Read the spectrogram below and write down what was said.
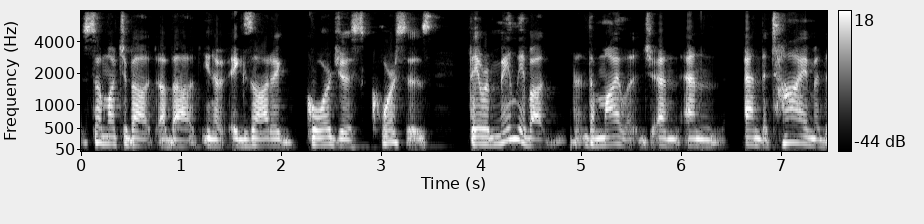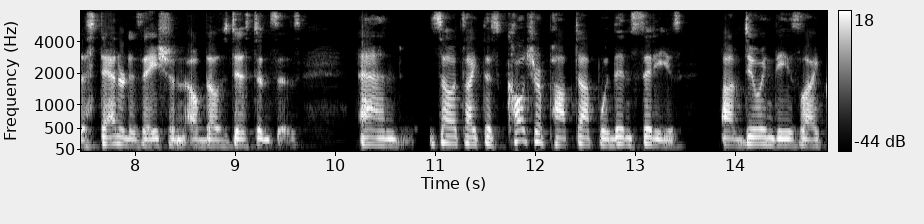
so much about, about, you know, exotic, gorgeous courses. They were mainly about the mileage and, and, and the time and the standardization of those distances. And so it's like this culture popped up within cities of doing these like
